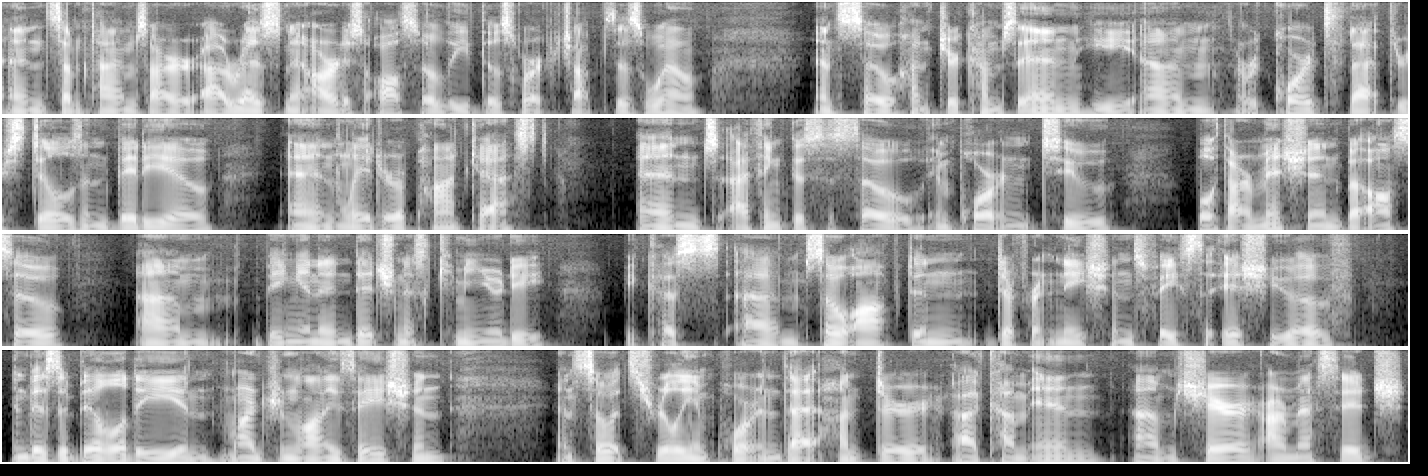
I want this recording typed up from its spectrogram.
And sometimes our uh, resident artists also lead those workshops as well. And so Hunter comes in, he um, records that through stills and video, and later a podcast. And I think this is so important to both our mission, but also um, being an Indigenous community, because um, so often different nations face the issue of invisibility and marginalization. And so it's really important that Hunter uh, come in, um, share our message,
